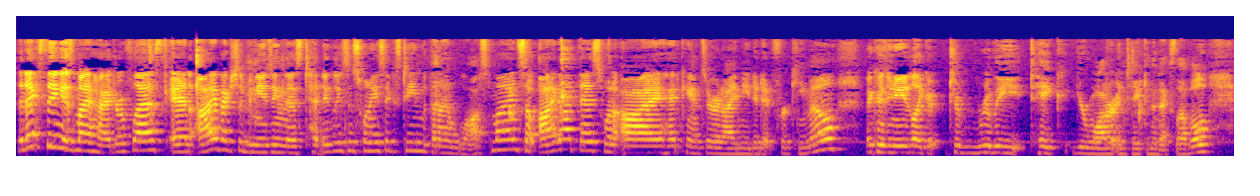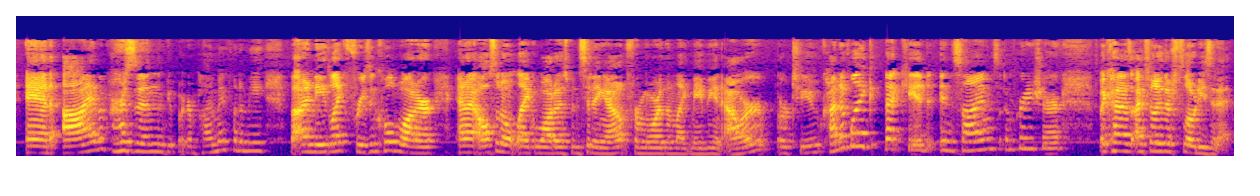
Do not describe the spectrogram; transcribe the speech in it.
The next thing is my Hydro Flask, and I've actually been using this technically since 2016, but then I lost mine. So I got this when I had cancer and I needed it for chemo because you need like to really take your water intake to the next level. And I'm a person, people are gonna probably make fun of me, but I need like freezing cold water, and I also don't like water that's been sitting out for more than like maybe an hour or two. Kind of like that kid in Signs, I'm pretty sure, because I feel like there's floaties in it.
